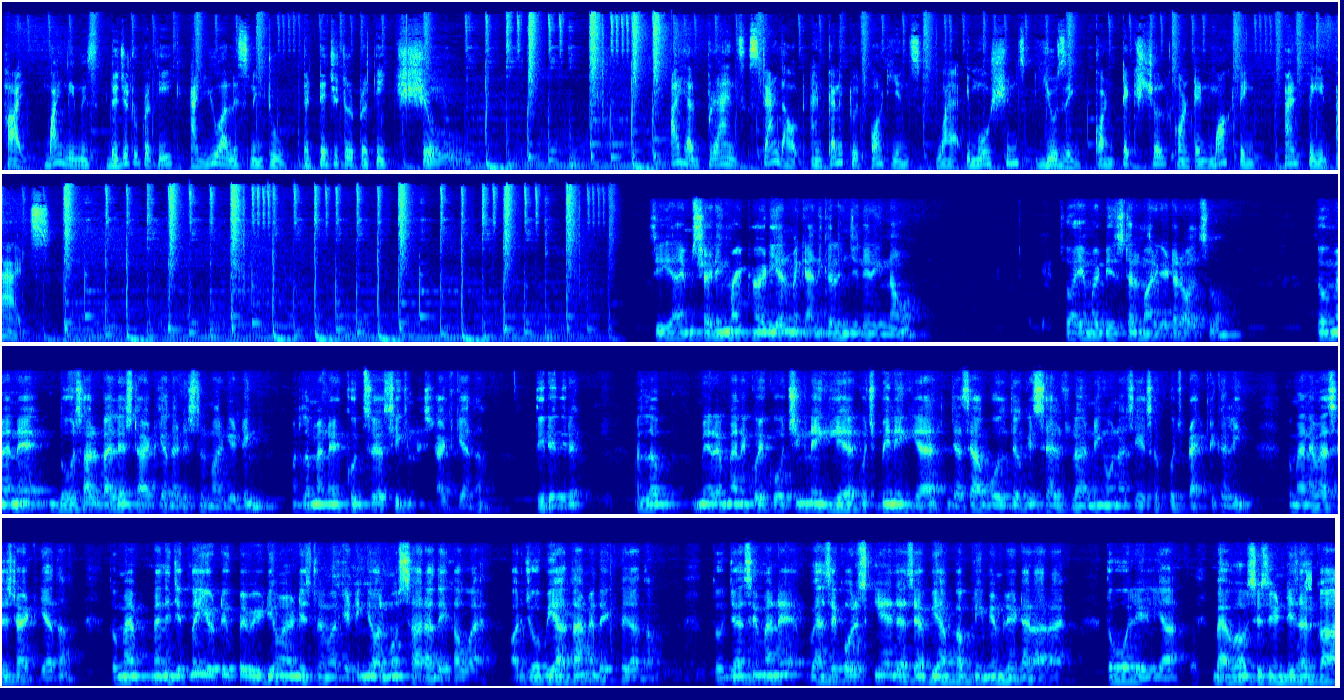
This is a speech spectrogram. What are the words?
Hi, my name is Digital Pratik, and you are listening to the Digital Pratik Show. I help brands stand out and connect with audience via emotions using contextual content marketing and paid ads. See, I'm studying my third year mechanical engineering now. So I am a digital marketer also. तो मैंने दो साल पहले start किया था digital marketing मतलब मैंने खुद से सीखना स्टार्ट किया था धीरे धीरे मतलब मेरे, मैंने कोई कोचिंग नहीं किया है, कुछ भी नहीं किया है। जैसे आप बोलते हो कि सेल्फ लर्निंग होना चाहिए सब कुछ प्रैक्टिकली तो मैंने वैसे स्टार्ट किया था। तो मैं, मैंने जितना यूट्यूब पे वीडियो है डिजिटल मार्केटिंग के ऑलमोस्ट सारा देखा हुआ है। और जो भी आता है मैं देखते जाता हूँ। तो जैसे मैंने वैसे कोर्स किए हैं, जैसे अभी आपका प्रीमियम लेटर आ रहा है तो वो ले लिया। वैभव सिसेंटी सर का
